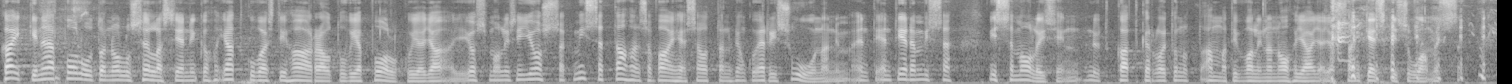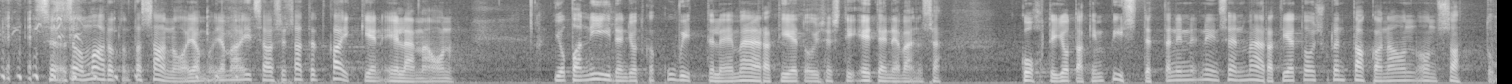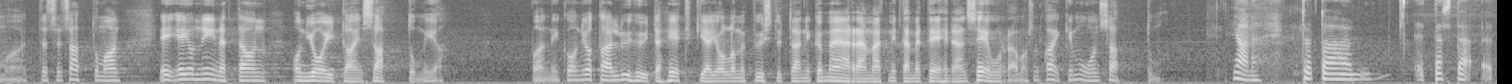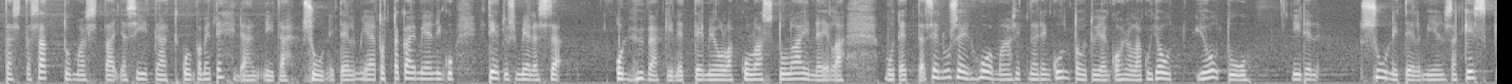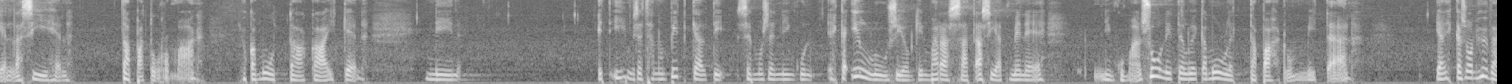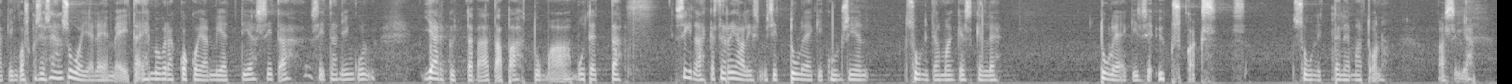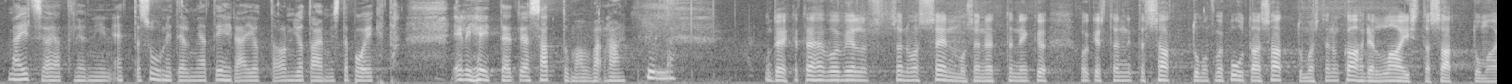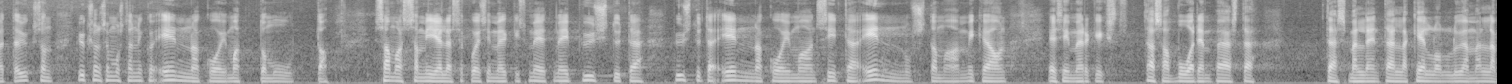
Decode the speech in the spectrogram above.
Kaikki nämä polut on ollut sellaisia niin jatkuvasti haarautuvia polkuja ja jos mä olisin jossain, missä tahansa vaiheessa ottanut jonkun eri suunnan, niin en, en tiedä missä, missä mä olisin. Nyt katkeroitunut ammatinvalinnan ohjaaja jossain Keski-Suomessa. Se, se on mahdotonta sanoa ja, ja mä itse asiassa ajattelen, että kaikkien elämä on jopa niiden, jotka kuvittelee määrätietoisesti etenevänsä kohti jotakin pistettä, niin, niin sen määrätietoisuuden takana on, on sattumaa. Että se sattuma on, ei, ei ole niin, että on, on joitain sattumia, vaan niin on jotain lyhyitä hetkiä, jolloin me pystytään niin määräämään, mitä me tehdään seuraavaksi. Kaikki muu on sattuma. Jaana. Tota, tästä, tästä sattumasta ja siitä, että kuinka me tehdään niitä suunnitelmia. Ja totta kai meidän niin kuin, tietyssä mielessä on hyväkin, ettei me olla kuin lastulaineilla, mutta että sen usein huomaa sitten näiden kuntoutujien kohdalla, kun joutuu niiden suunnitelmiensa keskellä siihen tapaturmaan, joka muuttaa kaiken, niin että ihmisethän on pitkälti semmoisen niin ehkä illuusionkin varassa, että asiat menee niin kuin mä oon suunnitellut, eikä mulle tapahdu mitään. Ja ehkä se on hyväkin, koska se sehän suojelee meitä. Eihän me voida koko ajan miettiä sitä, sitä niin kuin järkyttävää tapahtumaa, mutta että siinä ehkä se realismi sitten tuleekin, kun siihen suunnitelman keskelle tuleekin se yksi, kaksi suunnittelematon asia. Mä itse ajattelen niin, että suunnitelmia tehdään, jotta on jotain, mistä poiketa. Eli heittäytyä sattuman varaan. Kyllä. Mutta ehkä tähän voi vielä sanoa semmoisen, että niin oikeastaan niitä sattuma, kun me puhutaan sattumasta, niin on kahdenlaista sattumaa. Että yksi on, yksi on semmoista niin ennakoimattomuutta samassa mielessä kuin esimerkiksi me, että me ei pystytä, pystytä ennakoimaan sitä, ennustamaan, mikä on esimerkiksi tasan vuoden päästä täsmälleen tällä kellon lyömällä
